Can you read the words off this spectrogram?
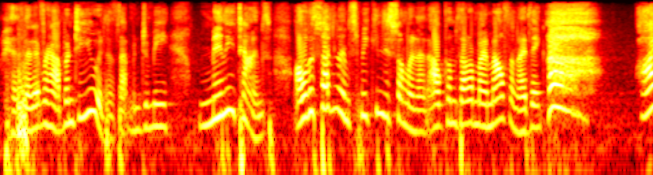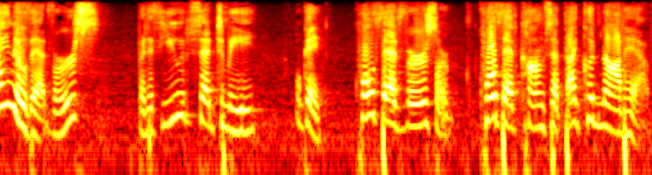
Has that ever happened to you? It has happened to me many times. All of a sudden, I'm speaking to someone, and out comes out of my mouth, and I think, ah, I know that verse. But if you had said to me, okay, quote that verse or quote that concept, I could not have.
